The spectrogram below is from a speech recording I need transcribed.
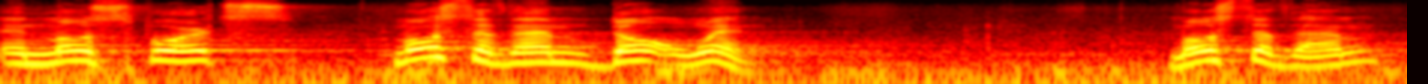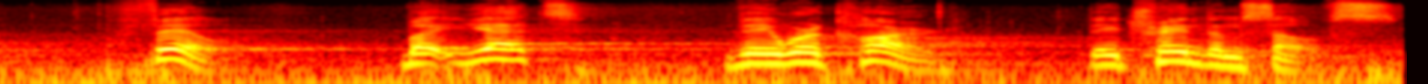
in most sports, most of them don't win. Most of them fail. But yet, they work hard. They train themselves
